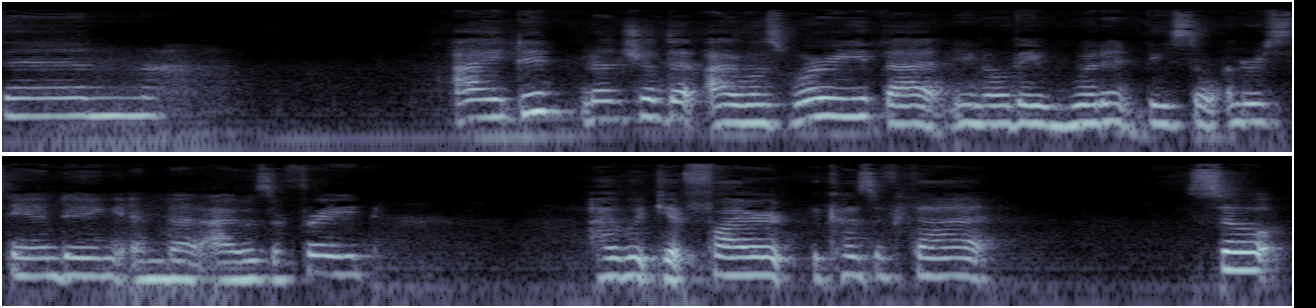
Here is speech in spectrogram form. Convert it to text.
then I did mention that I was worried that, you know, they wouldn't be so understanding and that I was afraid I would get fired because of that. So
